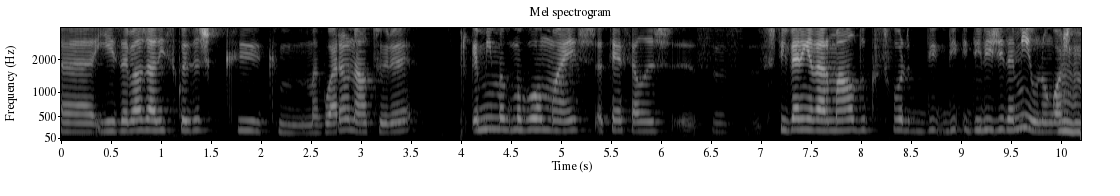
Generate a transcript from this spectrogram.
Ah, e a Isabel já disse coisas que, que me magoaram na altura, porque a mim ma- magoou mais até se elas se, se estiverem a dar mal do que se for di, di- dirigido a mim. Eu não gosto de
